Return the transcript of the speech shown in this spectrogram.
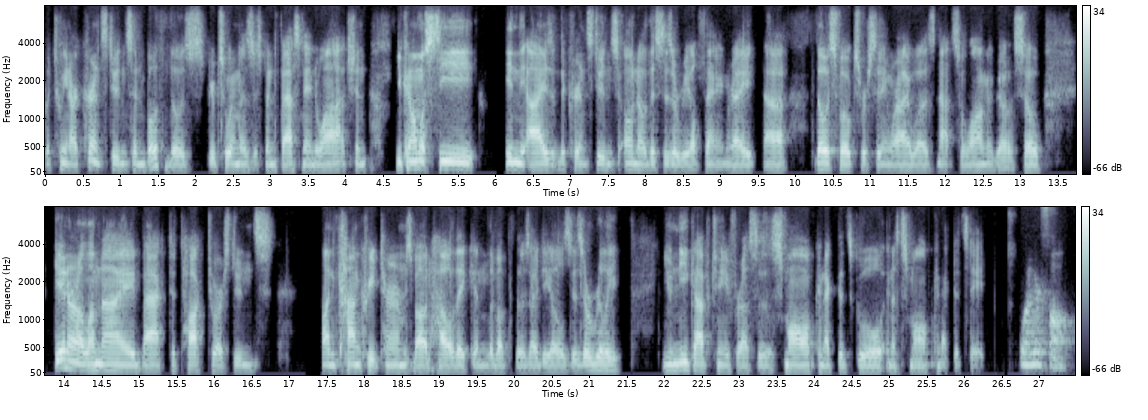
between our current students and both of those groups of women has just been fascinating to watch. And you can almost see in the eyes of the current students, oh no, this is a real thing, right? Uh, those folks were sitting where I was not so long ago. So getting our alumni back to talk to our students on concrete terms about how they can live up to those ideals is a really unique opportunity for us as a small connected school in a small connected state. Wonderful.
